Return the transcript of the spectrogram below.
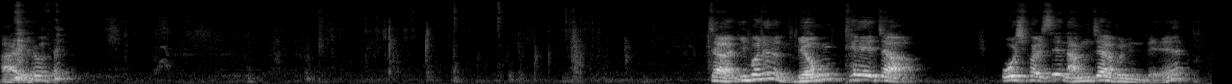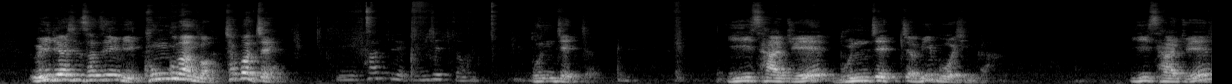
아래로 내려. 자 이번에는 명태자 58세 남자분인데 의리하신 선생님이 궁금한 거 첫 번째 이 사주의 문제점 문제점. 이 사주의 문제점이 무엇인가? 이 사주의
